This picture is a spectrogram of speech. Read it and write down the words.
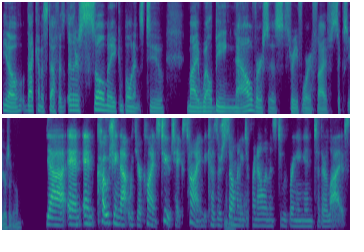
you know, that kind of stuff. Is there's so many components to my well-being now versus three, four, five, six years ago yeah and and coaching that with your clients too takes time because there's so mm-hmm. many different elements to be bringing into their lives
